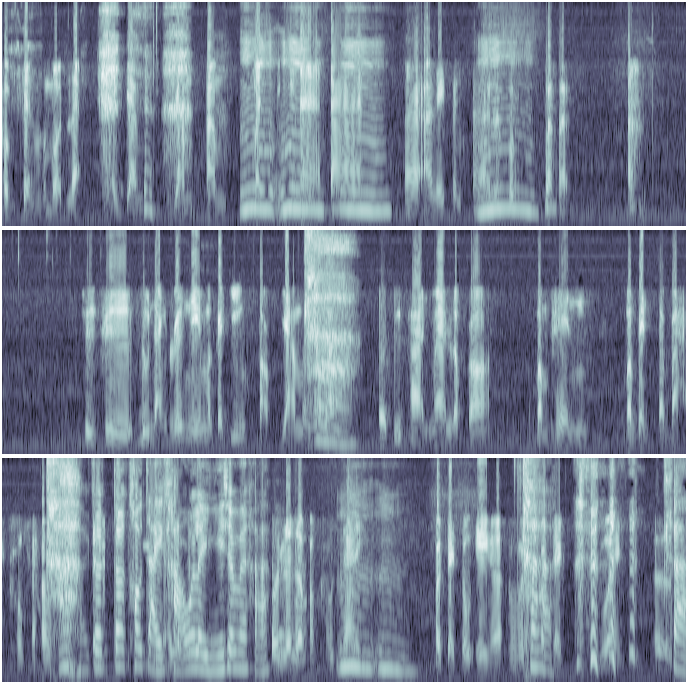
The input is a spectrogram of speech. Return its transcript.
ผมเจอมาหมดแล้วไอ้ย้ำย้ำทอืำมมันอืที่มหน้าตาอืมเอ่ออะไรต่างๆแล้วผมอืมว่าแบบอะคือคือดูหนังเรื่องนี้มันก็ยิ่งตอกย้ำมันนะค่ะว่าเออที่ผ่านมาเราก็บำเพ็ญบำเพ็ญตบะของเราค่ะก็ก็เข้าใจเขาอะไรอย่างนี้ใช่ไหมคะเออแล้วเราก็เข้าใจอืมอืมเข้าใจตัวเองแล้วก็ค่ะเข้าใจด้วยเออค่ะ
